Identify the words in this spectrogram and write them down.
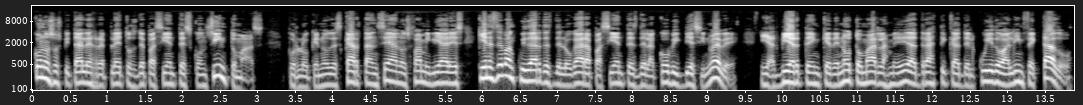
con los hospitales repletos de pacientes con síntomas, por lo que no descartan sean los familiares quienes deban cuidar desde el hogar a pacientes de la COVID-19 y advierten que de no tomar las medidas drásticas del cuidado al infectado,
